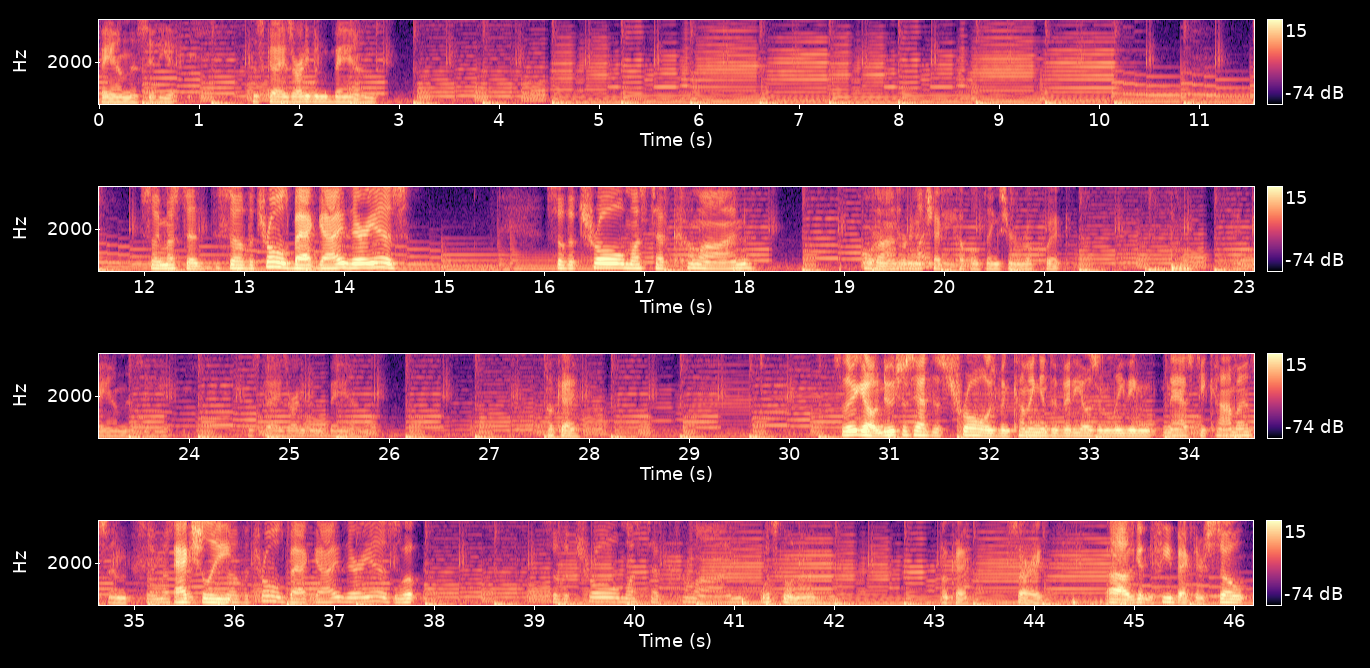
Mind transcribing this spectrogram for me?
banned this idiot. This guy has already been banned. So he must have. So the troll's back, guys. There he is. So the troll must have come on. Hold on, we're gonna check a couple of things here real quick. I banned this idiot. This guy has already been banned. Okay. So there you go. Nooch has had this troll who's been coming into videos and leaving nasty comments and So actually. so the troll's back, guys. There he is. Whoop. So the troll must have come on. What's going on here? Okay, sorry. Uh, I was getting feedback there. So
